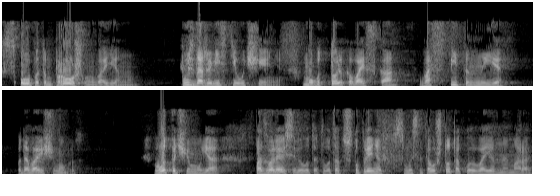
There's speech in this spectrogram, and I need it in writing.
с опытом прошлым военным, пусть даже вести учения, могут только войска, воспитанные подавающим образом. Вот почему я позволяю себе вот это вот отступление в смысле того, что такое военная мораль.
